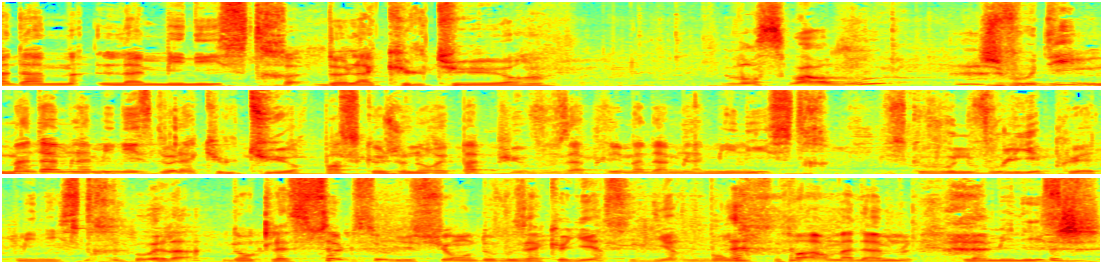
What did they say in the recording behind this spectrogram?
Madame la ministre de la Culture. Bonsoir à vous. Je vous dis Madame la ministre de la Culture parce que je n'aurais pas pu vous appeler Madame la ministre puisque vous ne vouliez plus être ministre. Voilà. Donc la seule solution de vous accueillir, c'est de dire bonsoir Madame la ministre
